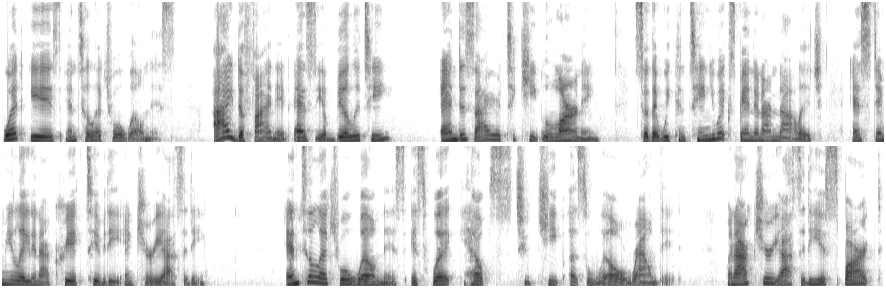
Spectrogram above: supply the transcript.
What is intellectual wellness? I define it as the ability and desire to keep learning so that we continue expanding our knowledge and stimulating our creativity and curiosity. Intellectual wellness is what helps to keep us well rounded. When our curiosity is sparked,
